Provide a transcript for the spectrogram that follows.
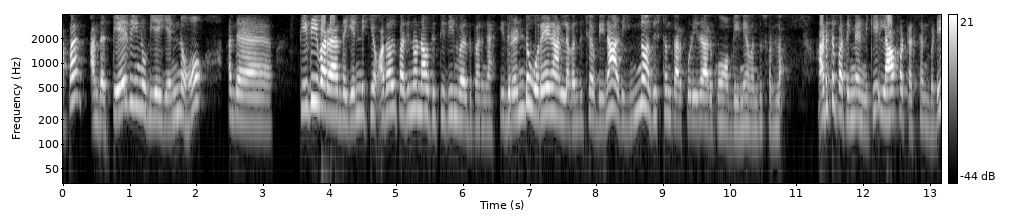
அப்போ அந்த தேதியினுடைய எண்ணம் அந்த திதி வர அந்த எண்ணிக்கையும் அதாவது பதினொன்றாவது திதின்னு வருது பாருங்கள் இது ரெண்டும் ஒரே நாளில் வந்துச்சு அப்படின்னா அது இன்னும் அதிர்ஷ்டம் தரக்கூடியதாக இருக்கும் அப்படின்னே வந்து சொல்லலாம். அடுத்து பார்த்திங்கன்னா இன்றைக்கி லா ஆஃப் அட்ராக்ஷன் படி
